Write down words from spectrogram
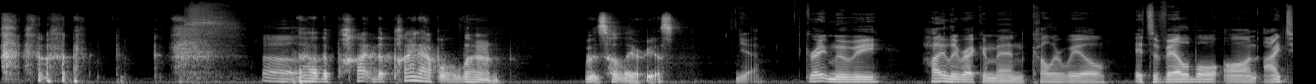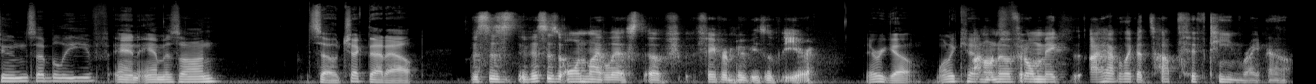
Uh, the pi- the pineapple alone was hilarious. yeah, great movie. Highly recommend Color Wheel. It's available on iTunes, I believe, and Amazon. So check that out. This is this is on my list of favorite movies of the year. There we go. One of Kevin's I don't know if it'll make. I have like a top fifteen right now.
